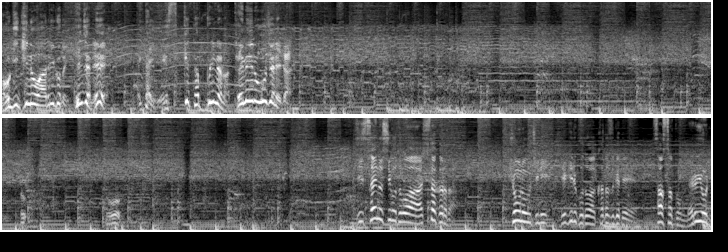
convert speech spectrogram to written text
人聞きの悪いこと言ってんじゃねえ。大体 S っ気たっぷりなのはてめえの方じゃねえか。おお実際の仕事は明日からだ。今日のうちにできることは片付けてさっさと寝るように。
